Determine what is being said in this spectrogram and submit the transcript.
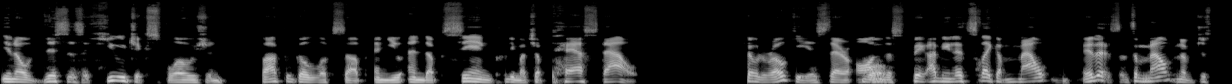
you know, this is a huge explosion. Bakugo looks up and you end up seeing pretty much a passed out Todoroki is there on Whoa. this big, I mean, it's like a mountain. It is. It's a mountain of just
